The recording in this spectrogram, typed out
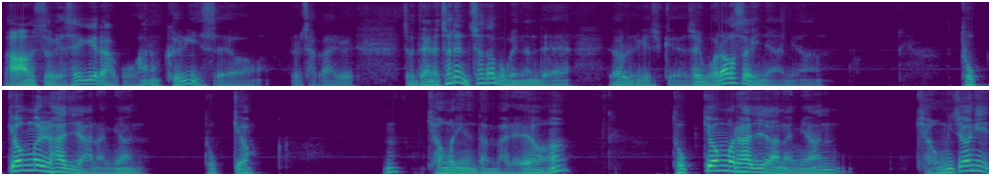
마음속의 색이라고 하는 글이 있어요. 잠깐 저 내내 전에는 쳐다보고 있는데 여러분 얘기해 줄게요. 저기 뭐라고 써 있냐면 독경을 하지 않으면 독경 응? 경을 읽는단 말이에요. 어? 독경을 하지 않으면 경전이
